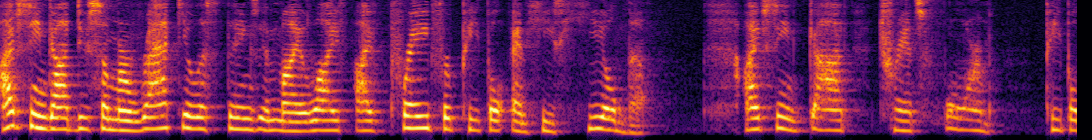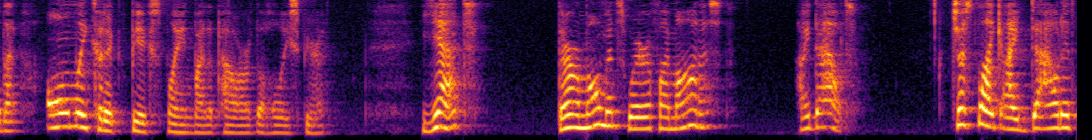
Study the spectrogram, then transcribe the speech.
I've seen God do some miraculous things in my life. I've prayed for people and He's healed them. I've seen God transform people that only could it be explained by the power of the Holy Spirit. Yet, there are moments where, if I'm honest, I doubt. Just like I doubted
